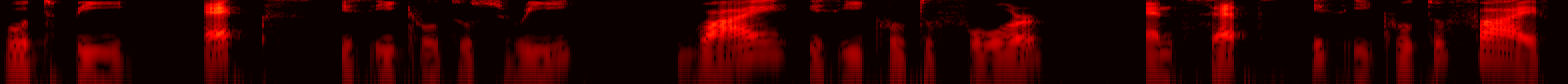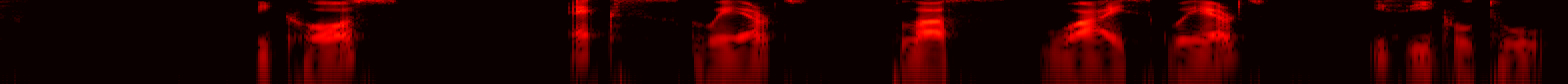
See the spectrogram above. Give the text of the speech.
would be x is equal to 3, y is equal to 4, and z is equal to 5. Because x squared plus y squared is equal to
